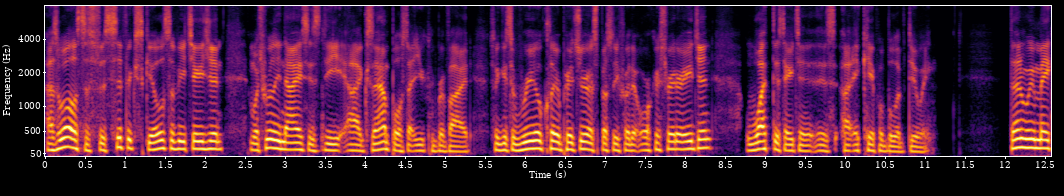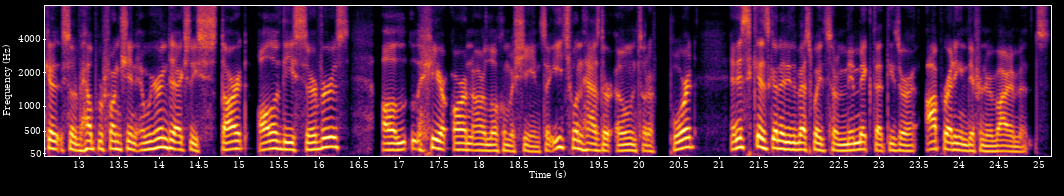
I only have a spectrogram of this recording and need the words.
as well as the specific skills of each agent. And what's really nice is the uh, examples that you can provide. So it gets a real clear picture, especially for the orchestrator agent, what this agent is uh, capable of doing. Then we make a sort of helper function, and we're going to actually start all of these servers uh, here on our local machine. So each one has their own sort of port. And this is going to be the best way to sort of mimic that these are operating in different environments.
